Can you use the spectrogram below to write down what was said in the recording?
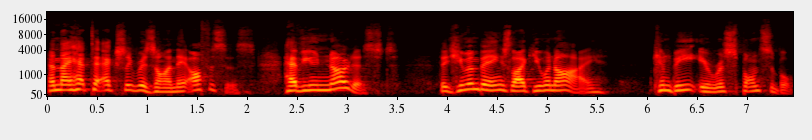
and they had to actually resign their offices. Have you noticed that human beings like you and I can be irresponsible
